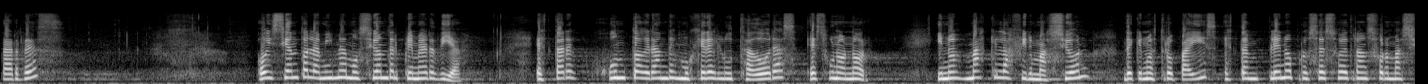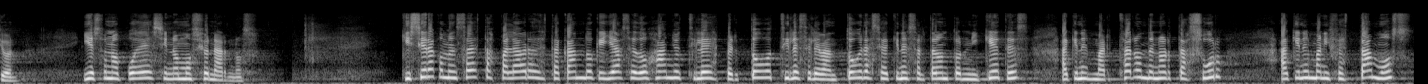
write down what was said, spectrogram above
tardes. Hoy siento la misma emoción del primer día. Estar junto a grandes mujeres luchadoras es un honor y no es más que la afirmación de que nuestro país está en pleno proceso de transformación y eso no puede sino emocionarnos. Quisiera comenzar estas palabras destacando que ya hace dos años Chile despertó, Chile se levantó gracias a quienes saltaron torniquetes, a quienes marcharon de norte a sur, a quienes manifestamos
